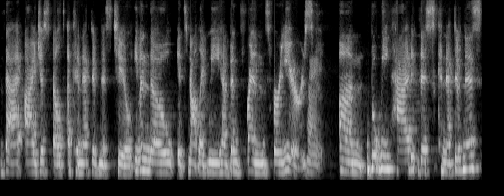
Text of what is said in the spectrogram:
that I just felt a connectiveness to, even though it's not like we have been friends for years. Right. Um, but we had this connectiveness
